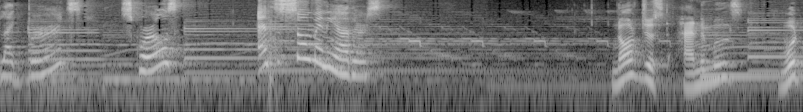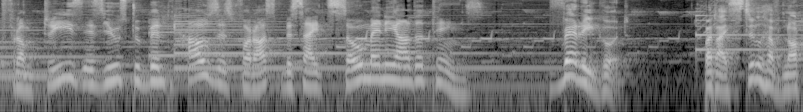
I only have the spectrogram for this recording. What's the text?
like birds, squirrels, and so many others. Not just animals, wood from trees is used to build houses for us besides so many other things. Very good. But I still have not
